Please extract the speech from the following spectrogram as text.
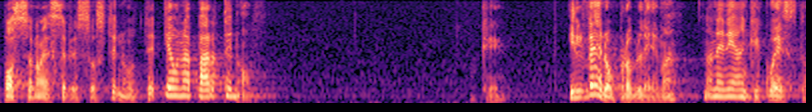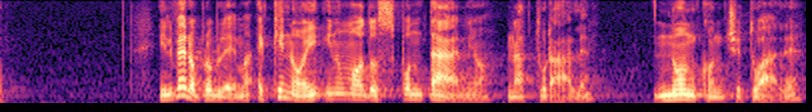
possano essere sostenute e una parte no. Okay. Il vero problema non è neanche questo. Il vero problema è che noi in un modo spontaneo, naturale, non concettuale,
